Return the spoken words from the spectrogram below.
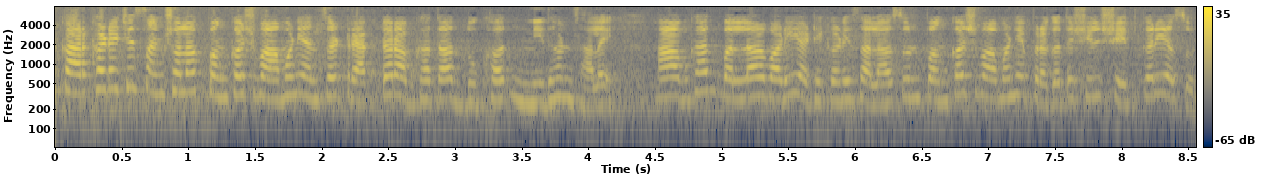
कारखान्याचे संचालक पंकज वामन यांचं ट्रॅक्टर अपघातात दुःखद निधन झालंय. हा अपघात बल्लाळवाडी या ठिकाणी झाला असून पंकज वामन हे प्रगतशील शेतकरी असून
